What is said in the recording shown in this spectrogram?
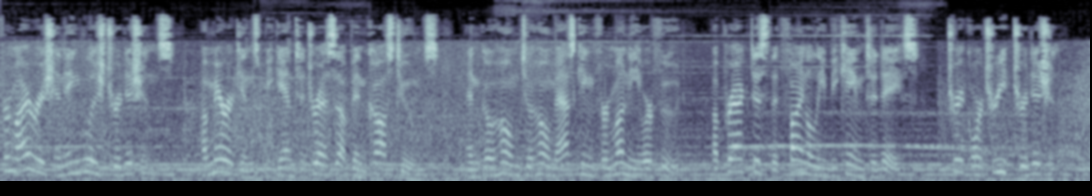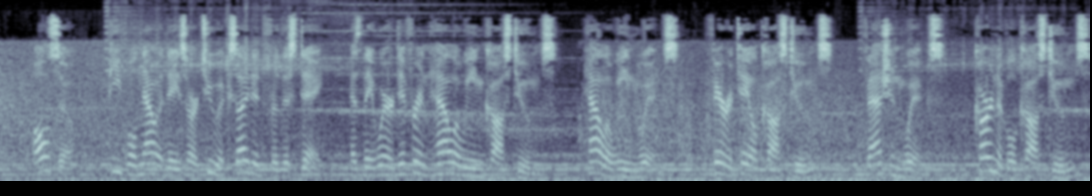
From Irish and English traditions, Americans began to dress up in costumes, and go home to home asking for money or food, a practice that finally became today's trick-or-treat tradition. Also, people nowadays are too excited for this day, as they wear different Halloween costumes, Halloween wigs, fairy tale costumes, fashion wigs, carnival costumes,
